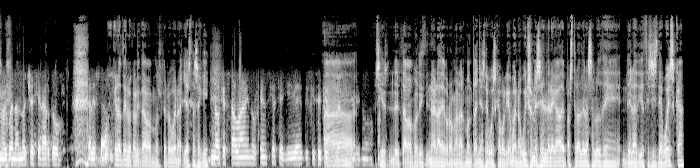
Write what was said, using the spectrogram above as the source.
Muy buenas noches, Gerardo. ¿Qué tal estás? que no te localizábamos, pero bueno, ya estás aquí. No, que estaba en urgencias y allí es difícil que Ah, la no... sí, estábamos dic- no era de broma, las montañas de Huesca, porque bueno, Wilson es el delegado de Pastoral de la Salud de, de la diócesis de Huesca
